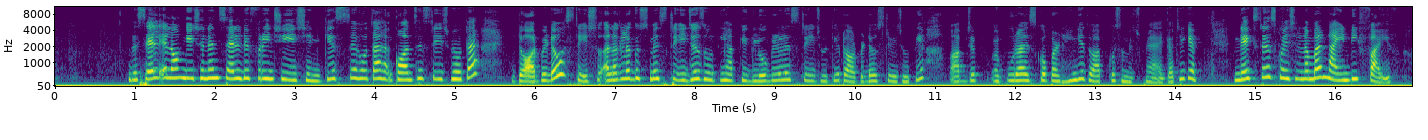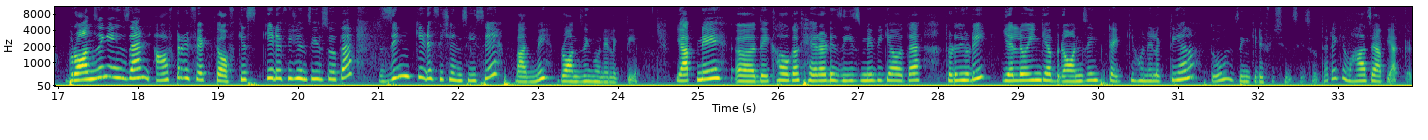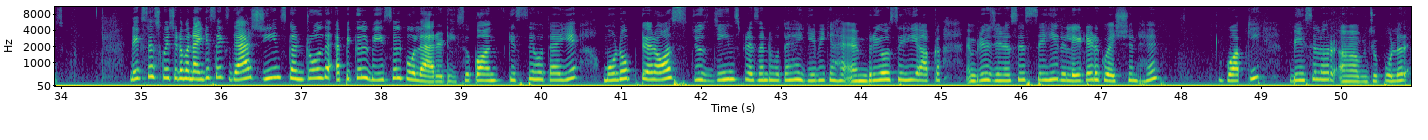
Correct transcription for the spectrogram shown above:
The cell elongation and cell differentiation किस से होता है? कौन से स्टेज में होता है? टॉर्पिडो स्टेज तो अलग अलग उसमें स्टेजेस होती हैं. आपकी ग्लोबुलर स्टेज होती है टॉर्पिडो स्टेज होती है. आप जब पूरा इसको पढ़ेंगे तो आपको समझ में आएगा, ठीक है? Next is question number 95 bronzing is an after effect of किसकी डेफिशिएंसी से होता है? जिंक की डेफिशिएंसी से बाद में ब्रॉन्जिंग होने लगती है. या आपने देखा होगा खेरा डिज़ीज़ में भी क्या होता है? थोड़ी थोड़ी येलोइंग या ब्रॉन्जिंग टाइप की होने लगती है ना तो जिंक की डेफिशिएंसी होता है, ठीक है? वहाँ से आप याद कर सकते next is question number 96 dash genes control the apical basal polarity so कौन, किससे होता है ये? मोनोप्टेरॉस जो जीन्स प्रेजेंट होते हैं, ये भी क्या है? एम्ब्रियो से ही आपका एम्ब्रियोजेनेसिस से ही रिलेटेड क्वेश्चन है। वो आपकी बेसल और जो पोलर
